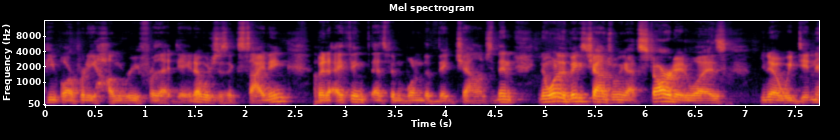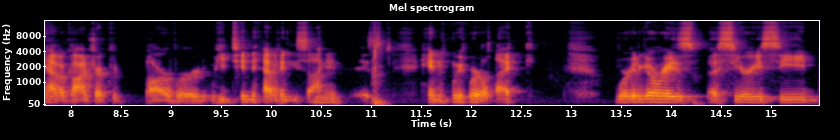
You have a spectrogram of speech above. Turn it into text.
people are pretty hungry for that data, which is exciting. But I think that's been one of the big challenges. And then, you know, one of the biggest challenges when we got started was, you know, we didn't have a contract with Harvard. We didn't have any mm-hmm. scientists. raised. And we were like, we're going to go raise a series seed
